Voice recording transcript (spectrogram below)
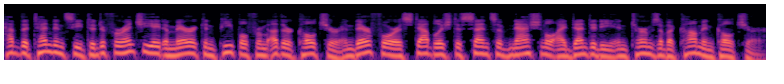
have the tendency to differentiate American people from other culture and therefore established a sense of national identity in terms of a common culture.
